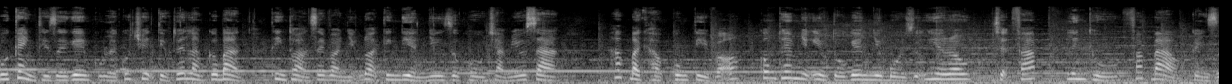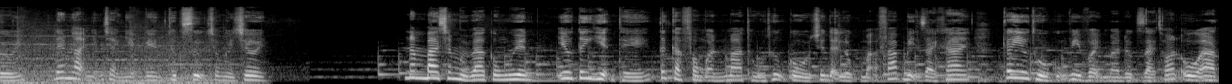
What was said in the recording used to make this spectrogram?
Bối cảnh thế giới game cũng lấy cốt truyện tiểu thuyết làm cơ bản, thỉnh thoảng xen vào những đoạn kinh điển như Dục Hồ Trảm Yêu Xà, Hắc Bạch học cung tỷ võ, cộng thêm những yếu tố game như bồi dưỡng hero, trận pháp, linh thú, pháp bảo, cảnh giới, đem lại những trải nghiệm game thực sự cho người chơi. Năm 313 công nguyên, yêu tinh hiện thế, tất cả phong ấn ma thú thượng cổ trên đại lục mã Pháp bị giải khai, các yêu thú cũng vì vậy mà được giải thoát ô ạt,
